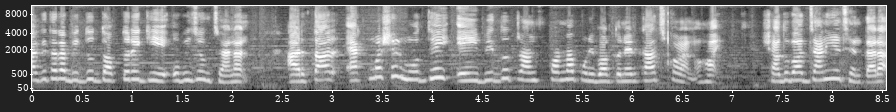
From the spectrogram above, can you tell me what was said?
আগে তারা বিদ্যুৎ দপ্তরে গিয়ে অভিযোগ জানান। আর তার এক মাসের মধ্যেই এই বিদ্যুৎ ট্রান্সফর্মার পরিবর্তনের কাজ করানো হয়। সাধুবাদ জানিয়েছেন তারা।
